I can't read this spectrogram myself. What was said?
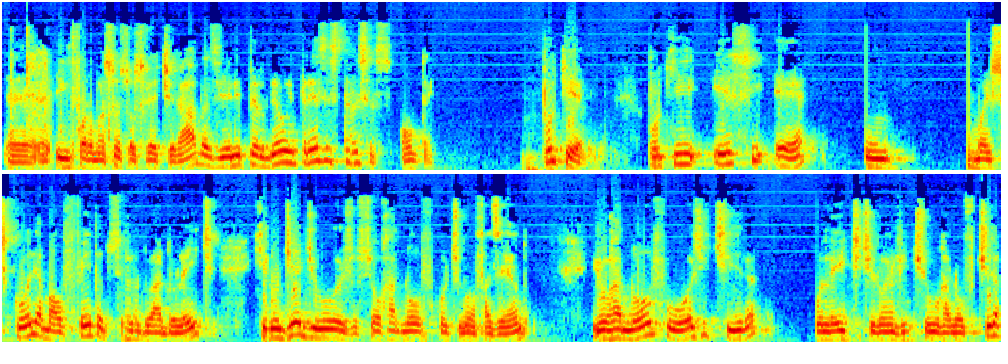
é, informações fossem retiradas e ele perdeu em três instâncias ontem. Por quê? Porque esse é um, uma escolha mal feita do senhor Eduardo Leite, que no dia de hoje o senhor Ranolfo continua fazendo, e o Ranolfo hoje tira, o Leite tirou em 21, o Ranolfo tira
